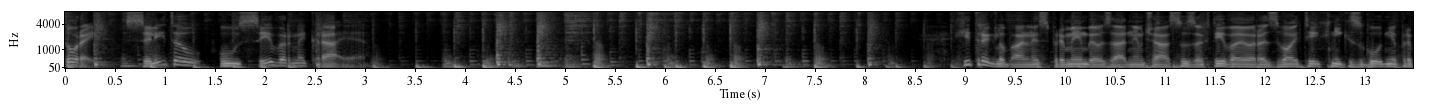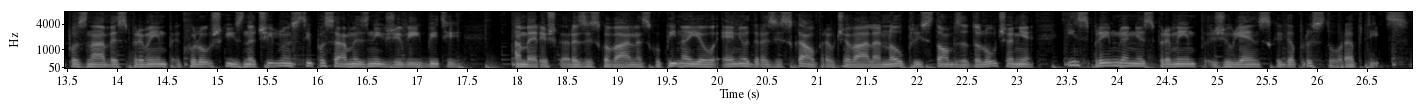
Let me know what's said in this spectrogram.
Torej, selitev v severne kraje. Hitre globalne spremembe v zadnjem času zahtevajo razvoj tehnik zgodnje prepoznave sprememb ekoloških značilnosti posameznih živih biti. Ameriška raziskovalna skupina je v eni od raziskav preučevala nov pristop za določanje in spremljanje sprememb življenjskega prostora ptic.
